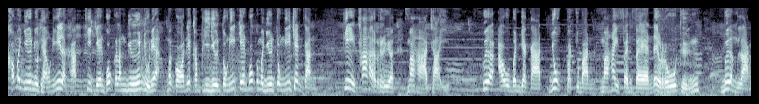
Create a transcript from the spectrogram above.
เขามายืนอยู่แถวนี้แหละครับ ที่เจนพบกำลังยืนอยู่เนี่ยเมื่อก่อนเนี่ยคัมภีร์ยืนตรงนี้เจนพบก็มายืนตรงนี้เช่นกัน ที่ท่าเรือมหาชัย เพื่อเอาบรรยากาศยุคปัจจุบันมาให้แฟน ๆ ได้รู้ถึง เบื้องหลัง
